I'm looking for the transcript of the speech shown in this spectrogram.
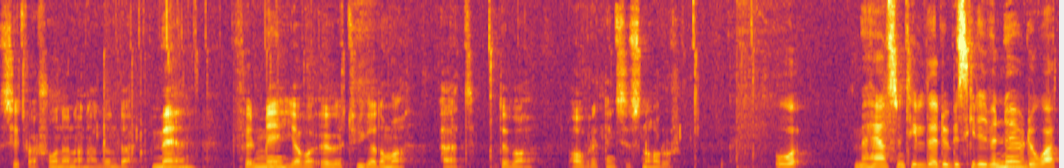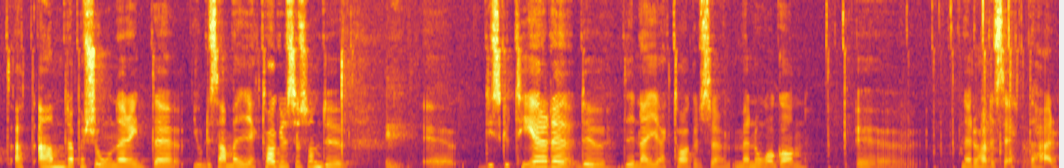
situationen annorlunda. Men för mig, jag var övertygad om att, att det var avrättningssnaror. Och med hänsyn till det du beskriver nu då, att, att andra personer inte gjorde samma iakttagelser som du, eh, diskuterade du dina iakttagelser med någon eh, när du hade sett det här?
